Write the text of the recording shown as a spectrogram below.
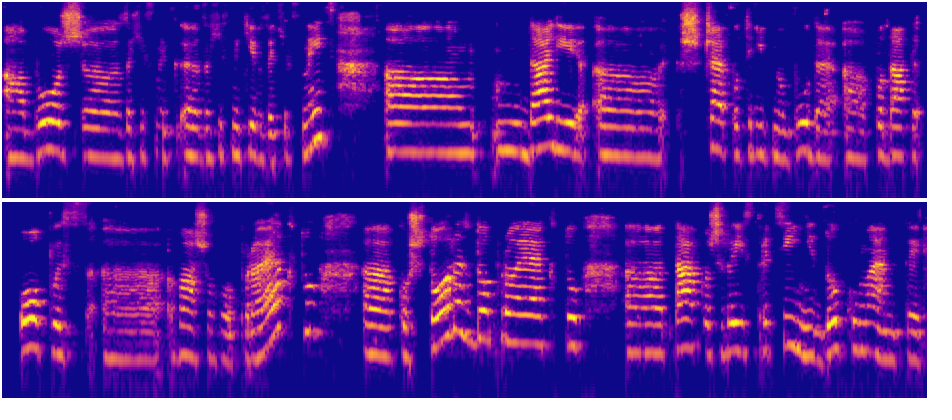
або ж захисник, е, захисників захисниць. Е, Далі е, ще потрібно буде е, подати опис е, вашого проекту, е, кошторис до проекту, е, також реєстраційні документи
